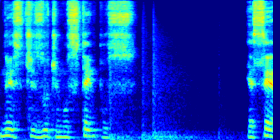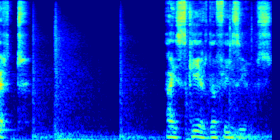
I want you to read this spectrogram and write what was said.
Nestes últimos tempos, é certo, a esquerda fez erros.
